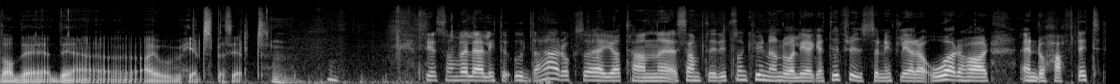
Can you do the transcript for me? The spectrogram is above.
da det, det er jo helt spesielt. Mm. Det som väl är lite udda här också är ju att han samtidig samtidigt som kvinnan då har legat i frysen i flera år har ändå haft ett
